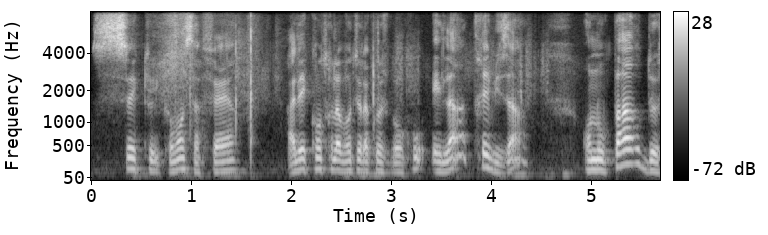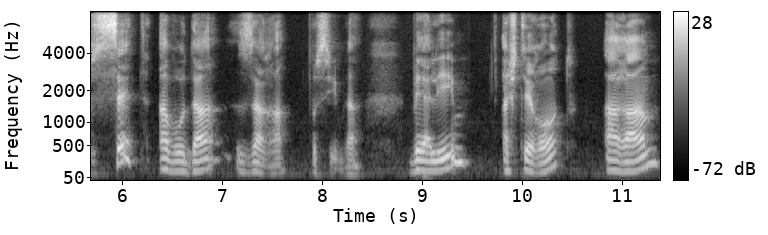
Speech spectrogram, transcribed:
c'est qu'il commence à faire aller contre la volonté de la Kosh Et là, très bizarre, on nous parle de sept avoda zara possibles. Hein. Béalim, Ashterot, Aram,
